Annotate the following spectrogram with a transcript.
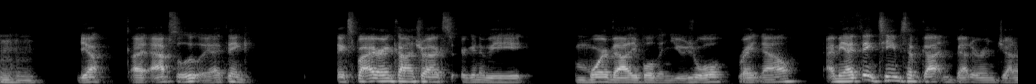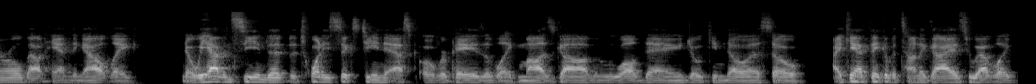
Mm-hmm. Yeah, I, absolutely. I think expiring contracts are going to be more valuable than usual right now. I mean, I think teams have gotten better in general about handing out like, you know, we haven't seen the the 2016 esque overpays of like Mozgov and Luol Deng and Joakim Noah. So I can't think of a ton of guys who have like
